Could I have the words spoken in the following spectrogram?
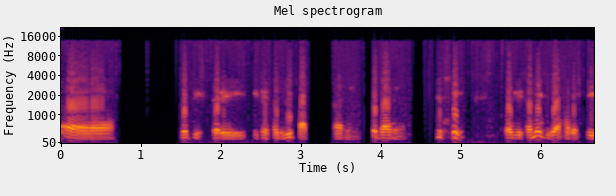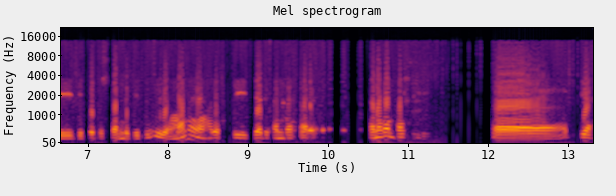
uh, lebih dari tiga kali lipat dan sebenarnya. Jadi bagi kami juga harus diputuskan lebih dulu yang mana yang harus dijadikan dasar. Karena kan pasti uh, pihak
